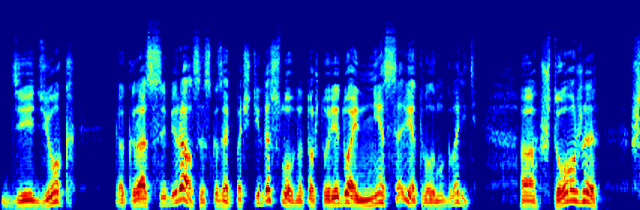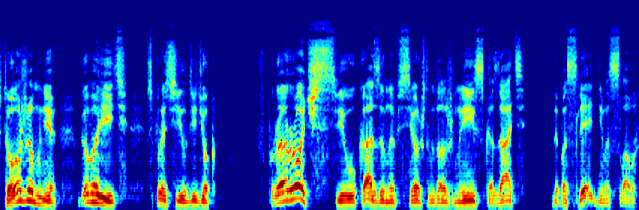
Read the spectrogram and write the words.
Дедек как раз собирался сказать почти дословно то, что Редуайн не советовал ему говорить. — А что же, что же мне говорить? — спросил дедек. — В пророчестве указано все, что вы должны сказать до последнего слова.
